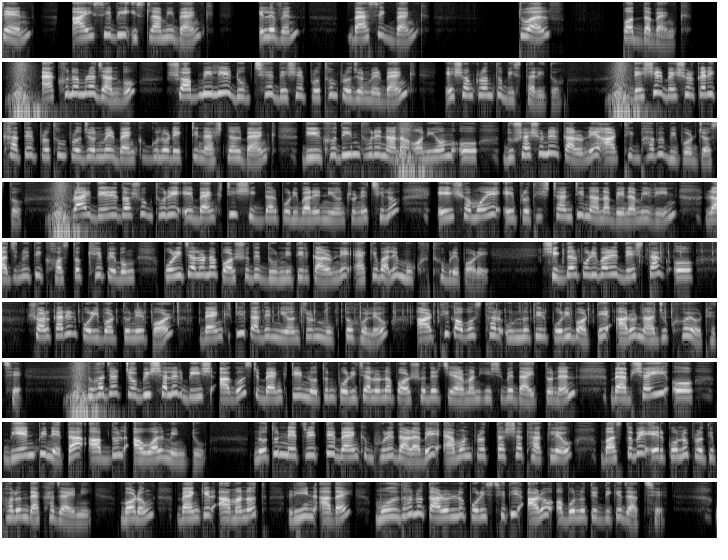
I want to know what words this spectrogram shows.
ten ICB Islami bank eleven basic bank twelve Padma bank এখন আমরা জানব, সব মিলিয়ে ডুবছে দেশের প্রথম প্রজন্মের bank এ সংক্রান্ত বিস্তারিত। দেশের বেসরকারি খাতের প্রথম প্রজন্মের ব্যাংকগুলোর একটি ন্যাশনাল ব্যাংক দীর্ঘদিন ধরে নানা অনিয়ম ও দুঃশাসনের কারণে আর্থিকভাবে বিপর্যস্ত। প্রায় দেড় দশক ধরে এই ব্যাংকটি শিকদার পরিবারের নিয়ন্ত্রণে ছিল। এই সময়ে এই প্রতিষ্ঠানটি নানা বেনামি ঋণ, রাজনৈতিক হস্তক্ষেপ এবং পরিচালনা পর্ষদের দুর্নীতির কারণে একেবারে মুখ থুবড়ে পড়ে। শিকদার পরিবারের দেশত্যাগ ও সরকারের পরিবর্তনের পর ব্যাংকটি তাদের নিয়ন্ত্রণ মুক্ত হলেও আর্থিক অবস্থার উন্নতির পরিবর্তে আরও নাজুক হয়ে উঠেছে। দু হাজার চব্বিশ সালের ২০ আগস্ট ব্যাংকটির নতুন পরিচালনা পর্ষদের চেয়ারম্যান হিসেবে দায়িত্ব নেন ব্যবসায়ী ও বিএনপি নেতা আব্দুল আওয়াল মিন্টু। নতুন নেতৃত্বে ব্যাংক ঘুরে দাঁড়াবে এমন প্রত্যাশা থাকলেও বাস্তবে এর কোনো প্রতিফলন দেখা যায়নি। বরং ব্যাংকের আমানত, ঋণ আদায়, মূলধন ও তারল্য পরিস্থিতি আরও অবনতির দিকে যাচ্ছে।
